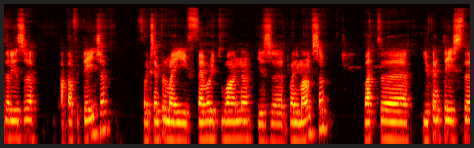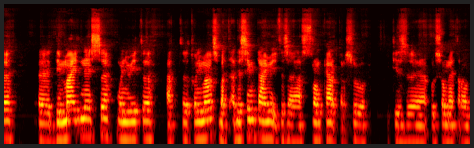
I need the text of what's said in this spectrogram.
there is a perfect age. For example, my favorite one is uh, 20 months, but uh, you can taste uh, uh, the mildness uh, when you eat uh, at 20 months, but at the same time, it is a strong character. So it is also a matter of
